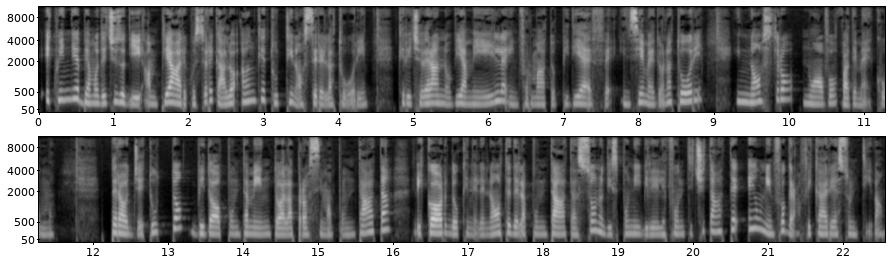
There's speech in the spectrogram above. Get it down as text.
E quindi abbiamo deciso di ampliare questo regalo anche a tutti i nostri relatori, che riceveranno via mail in formato PDF insieme ai donatori il nostro nuovo Vademecum. Per oggi è tutto, vi do appuntamento alla prossima puntata, ricordo che nelle note della puntata sono disponibili le fonti citate e un'infografica riassuntiva.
